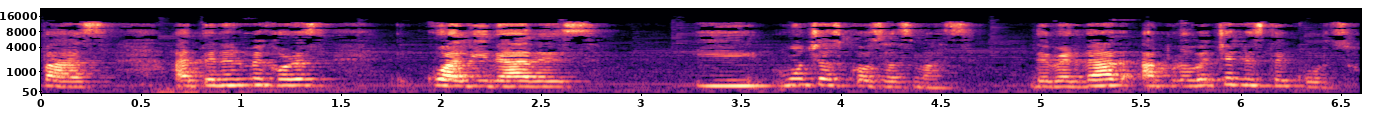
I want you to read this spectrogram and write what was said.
paz, a tener mejores cualidades y muchas cosas más. De verdad, aprovechen este curso.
